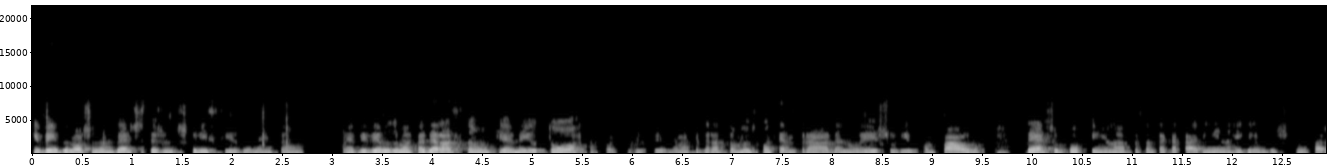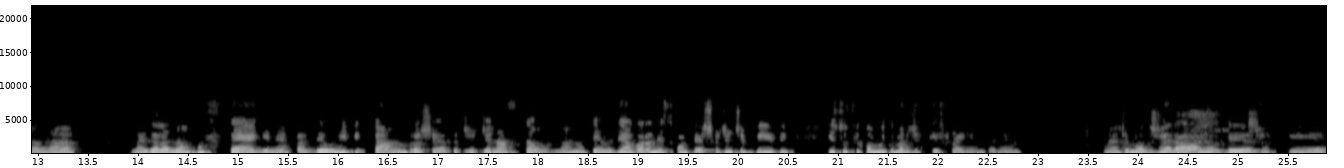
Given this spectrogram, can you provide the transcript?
que vêm do Norte e Nordeste, sejam desconhecidos. Né? Então, é, vivemos uma federação que é meio torta, pode-se dizer, né? uma federação muito concentrada no eixo Rio-São Paulo, desce um pouquinho lá para Santa Catarina, Rio Grande do Sul, Paraná, mas ela não consegue né, fazer, unificar um projeto de, de nação. Nós não temos. E agora, nesse contexto que a gente vive, isso ficou muito mais difícil ainda. Né? Mas, de modo geral, eu vejo que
